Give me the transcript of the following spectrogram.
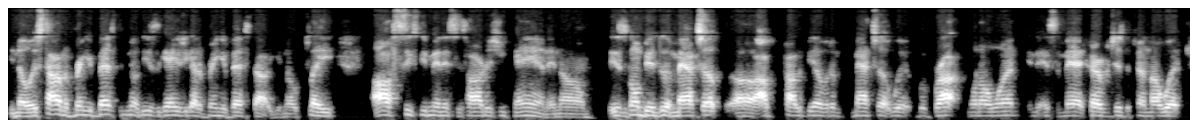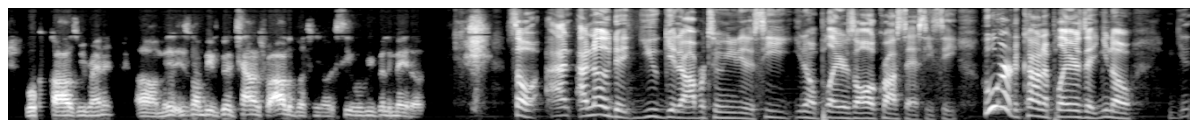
you know, it's time to bring your best. You know, these are games you got to bring your best out. You know, play all 60 minutes as hard as you can, and um, it's to be a good matchup. Uh, I'll probably be able to match up with, with Brock one on one in some man coverages, depending on what what calls we running. Um, it, it's to be a good challenge for all of us, you know, to see what we really made of. So I, I know that you get an opportunity to see you know players all across the SEC. Who are the kind of players that you know you,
